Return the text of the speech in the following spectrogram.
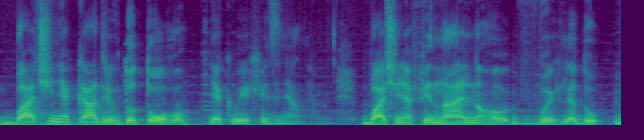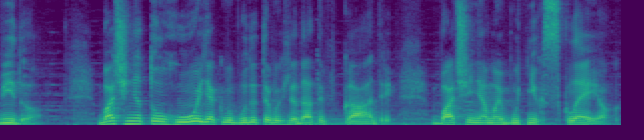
Бачення кадрів до того, як ви їх відзняли. Бачення фінального вигляду відео. Бачення того, як ви будете виглядати в кадрі, бачення майбутніх склейок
